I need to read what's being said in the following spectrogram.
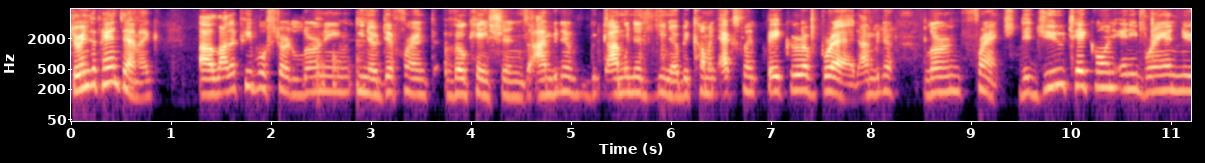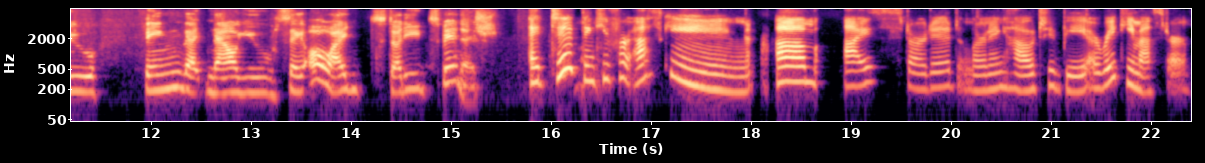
during the pandemic a lot of people start learning you know different vocations i'm gonna i'm gonna you know become an excellent baker of bread i'm gonna learn french did you take on any brand new thing that now you say oh i studied spanish I did. Thank you for asking. Um, I started learning how to be a Reiki master.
